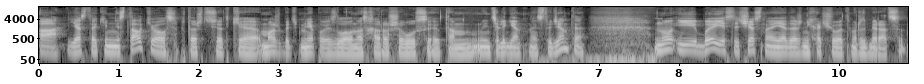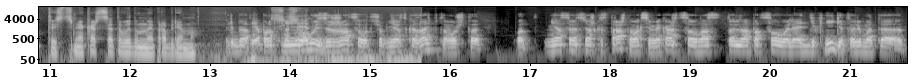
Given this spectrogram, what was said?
а, я с таким не сталкивался, потому что все-таки, может быть, мне повезло, у нас хорошие вузы, там интеллигентные студенты. Ну и, б, если честно, я даже не хочу в этом разбираться. То есть, мне кажется, это выдуманная проблема. Ребят, я просто Слушай, не могу сдержаться, вот, чтобы не рассказать, потому что вот мне остается немножко страшно, Максим. Мне кажется, у нас то ли нам подсовывали одни книги, то ли мы это,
